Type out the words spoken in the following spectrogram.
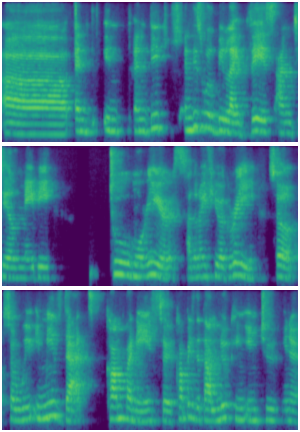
uh, and in and this and this will be like this until maybe two more years. I don't know if you agree. So so we it means that companies so companies that are looking into you know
